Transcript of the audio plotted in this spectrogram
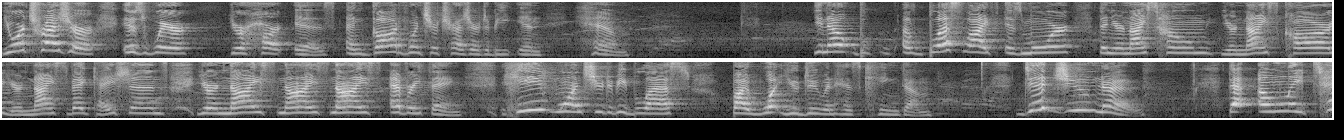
Your treasure is where your heart is, and God wants your treasure to be in Him. You know, a blessed life is more than your nice home, your nice car, your nice vacations, your nice, nice, nice everything. He wants you to be blessed by what you do in His kingdom. Did you know that only 10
